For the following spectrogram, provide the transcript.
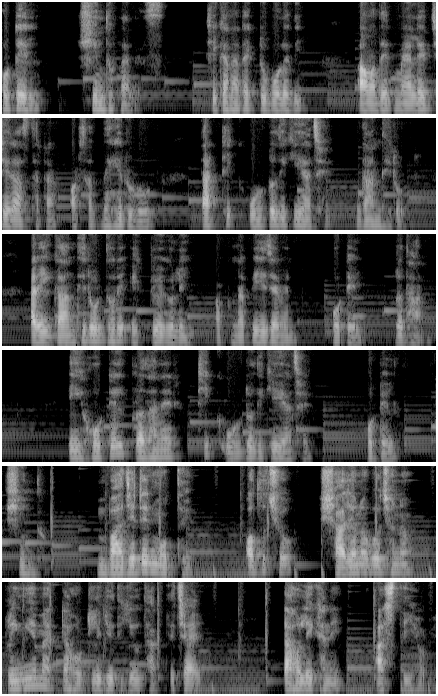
Hotel Sindhu palace. ঠিকানাটা একটু বলে দিই। আমাদের ম্যালের যে রাস্তাটা অর্থাৎ নেহেরু রোড তার ঠিক উল্টো দিকেই আছে গান্ধী রোড। আর এই গান্ধী রোড ধরে একটু এগোলেই আপনারা পেয়ে যাবেন হোটেল প্রধান। এই হোটেল প্রধানের ঠিক উল্টো দিকেই আছে হোটেল সিন্ধু। বাজেটের মধ্যে অথচ সাজানো গোছানো প্রিমিয়াম একটা হোটেলে যদি কেউ থাকতে চায়, তাহলে এখানে আসতেই হবে।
